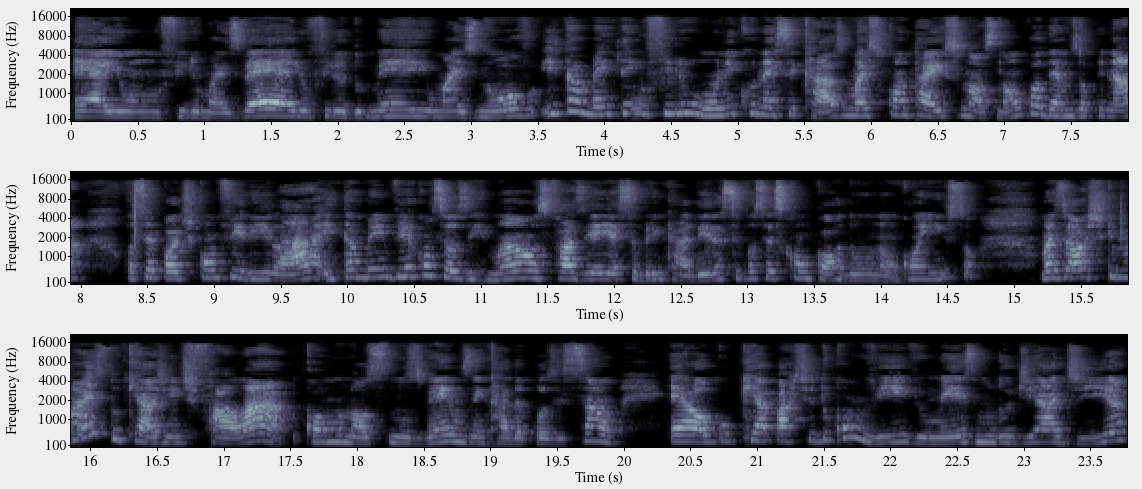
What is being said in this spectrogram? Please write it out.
é aí um filho mais velho, um filho do meio, mais novo, e também tem um filho único nesse caso, mas quanto a isso nós não podemos opinar, você pode conferir lá e também ver com seus irmãos, fazer aí essa brincadeira, se vocês concordam ou não com isso. Mas eu acho que mais do que a gente falar como nós nos vemos em cada posição, é algo que é a partir do convívio mesmo, do dia a dia,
